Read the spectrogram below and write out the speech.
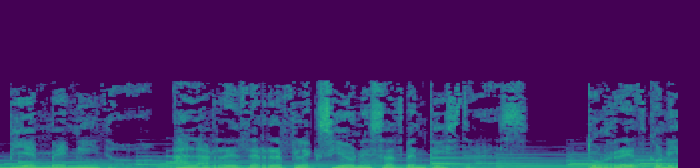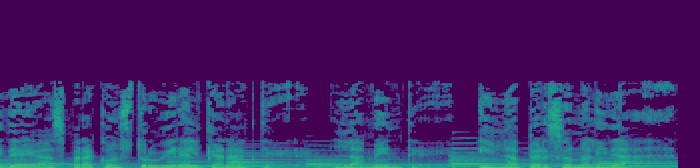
Bienvenido a la red de reflexiones adventistas, tu red con ideas para construir el carácter, la mente y la personalidad.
